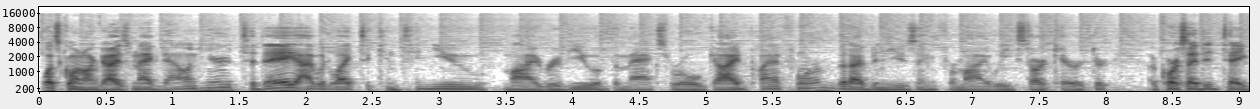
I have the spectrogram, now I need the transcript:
What's going on guys, Magdallon here. Today I would like to continue my review of the Maxroll guide platform that I've been using for my League Start character. Of course I did take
